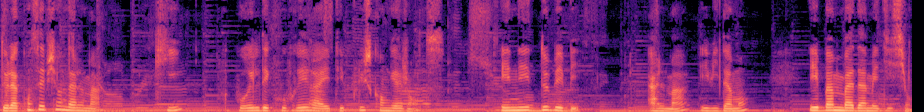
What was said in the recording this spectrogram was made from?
De la conception d'Alma, qui, pourrez le découvrir, a été plus qu'engageante, est née deux bébés. Alma, évidemment, et Bambadam Édition.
